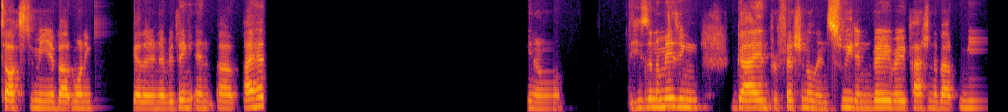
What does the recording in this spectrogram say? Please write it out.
talks to me about wanting to together and everything. And uh, I had, you know, he's an amazing guy and professional and sweet and very very passionate about me.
